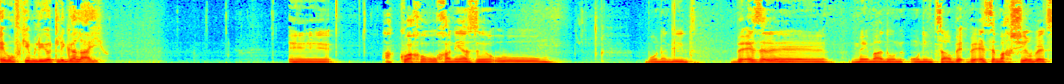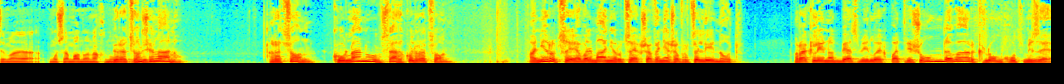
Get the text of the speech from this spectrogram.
הם הופכים להיות לגלאי. אה, הכוח הרוחני הזה הוא, בוא נגיד, באיזה מימד הוא, הוא נמצא? באיזה מכשיר בעצם, כמו שאמרנו, אנחנו... ברצון? שלנו. רצון. כולנו סך הכל רצון. אני רוצה, אבל מה אני רוצה עכשיו? אני עכשיו רוצה ליהנות. רק ליהנות בעצמי, לא אכפת לי שום דבר, כלום חוץ מזה.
